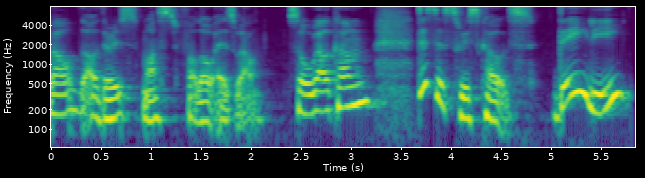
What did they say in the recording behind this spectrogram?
well, the others must follow as well. So welcome. This is Swissquote's daily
